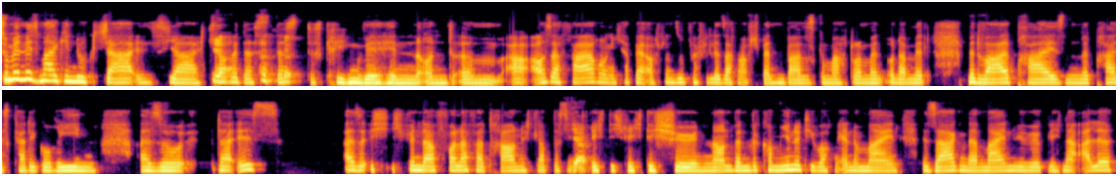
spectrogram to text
zumindest mal genug da ist. Ja, ich glaube, ja. das, das, das kriegen wir hin. Und ähm, aus Erfahrung, ich habe ja auch schon super viele Sachen auf Spendenbasis gemacht oder mit, oder mit, mit Wahlpreisen, mit Preiskategorien. Also da ist also ich, ich bin da voller Vertrauen. Ich glaube, das ist ja. richtig, richtig schön. Ne? Und wenn wir Community-Wochenende meinen, wir sagen, dann meinen wir wirklich, ne, alle,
